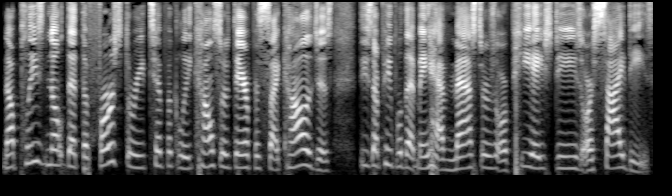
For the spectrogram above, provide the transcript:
Now, please note that the first three, typically counselor, therapist, psychologist, these are people that may have masters or PhDs or PsyDs,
